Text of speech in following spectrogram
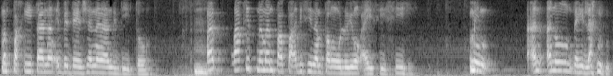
magpakita ng ebidensya na nandito? Mm. At bakit naman papaalisin ng Pangulo yung ICC? I mean, an- anong dahilan?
